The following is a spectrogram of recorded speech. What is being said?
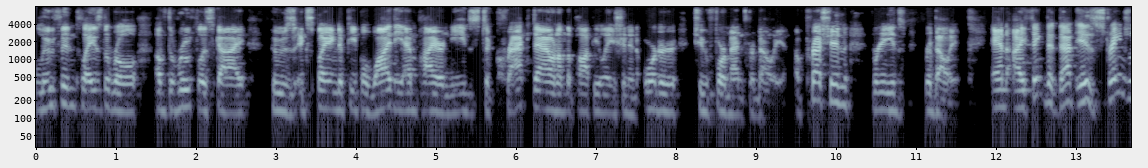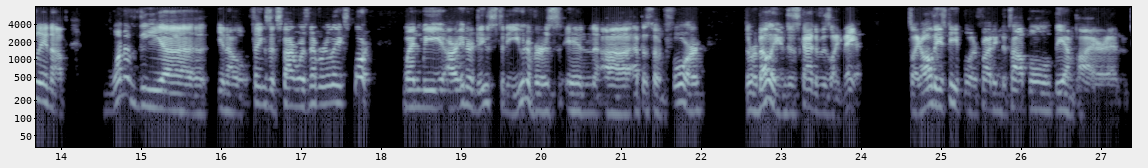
Luthen plays the role of the ruthless guy who's explaining to people why the empire needs to crack down on the population in order to foment rebellion. Oppression breeds rebellion. And I think that that is, strangely enough, one of the uh, you know things that Star Wars never really explored. When we are introduced to the universe in uh, Episode Four, the rebellion just kind of is like there. It's like all these people are fighting to topple the Empire, and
